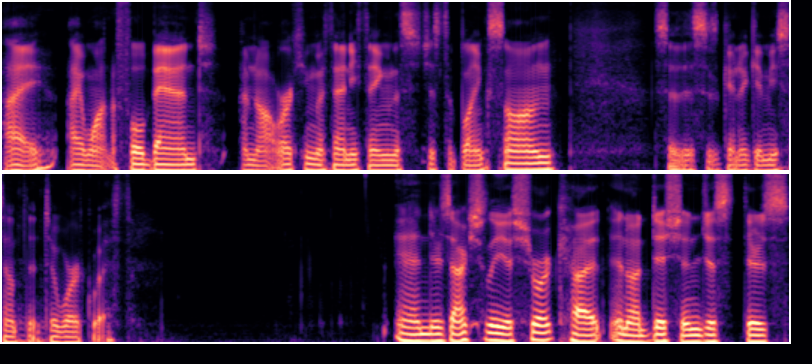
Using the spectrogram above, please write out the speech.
I, I want a full band. I'm not working with anything. This is just a blank song. So this is going to give me something to work with and there's actually a shortcut in Audition. Just there's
